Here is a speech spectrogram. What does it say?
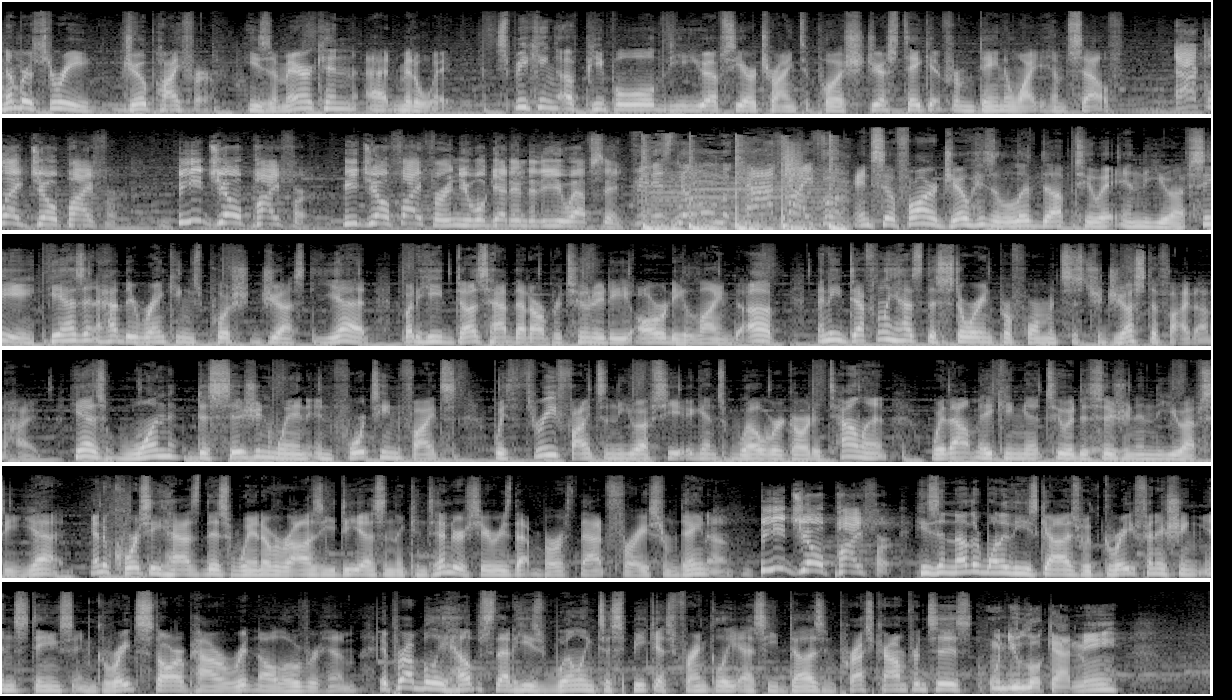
Number three, Joe Pyfer. He's American at middleweight. Speaking of people the UFC are trying to push, just take it from Dana White himself. Act like Joe Pyfer. Be Joe Pyfer. Be Joe Pyfer, and you will get into the UFC. And so far, Joe has lived up to it in the UFC. He hasn't had the rankings pushed just yet, but he does have that opportunity already lined up, and he definitely has the story and performances to justify that hype. He has one decision win in 14 fights, with three fights in the UFC against well regarded talent without making it to a decision in the UFC yet. And of course, he has this win over Ozzy Diaz in the Contender Series that birthed that phrase from Dana. Be Joe Pyfer. He's another one of these guys with great finishing instincts and great star power written all over him. It probably helps that he's willing to speak as frankly as he does in press conferences. When you look at me,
